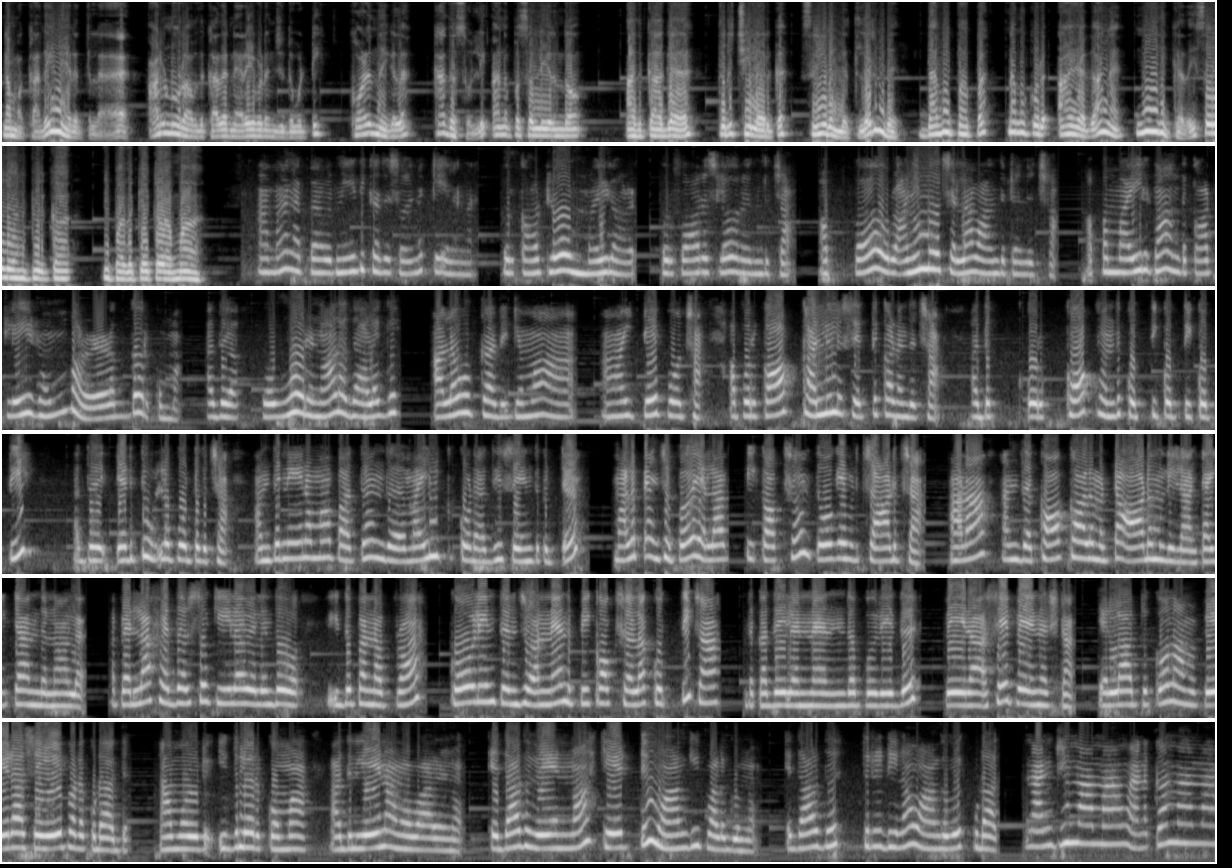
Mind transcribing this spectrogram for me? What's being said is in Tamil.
நம்ம கதை நேரத்துல அறுநூறாவது கதை நிறைவடைஞ்சதை ஒட்டி குழந்தைகளை கதை சொல்லி அனுப்ப சொல்லி இருந்தோம் அதுக்காக திருச்சியில இருக்க ஸ்ரீரங்கத்துல இருந்து தவி பாப்பா நமக்கு ஒரு அழகான நீதி கதை சொல்லி அனுப்பியிருக்கா. இப்ப அதை கேட்கலாமா? ஆமா நான் இப்ப ஒரு நீதி கதை சொல்ல கேளுங்க. ஒரு காட்டுல ஒரு மயில் ஒரு ஃபாரஸ்ட்ல ஒரு இருந்துச்சான் அப்ப அப்போ ஒரு அனிமல்ஸ் எல்லாம் வாழ்ந்துட்டு இருந்துச்சான் அப்போ மயில் தான் அந்த காட்டுலயே ரொம்ப அழகா இருக்குமா அது ஒவ்வொரு நாள் அது அழகு அளவுக்கு அதிகமா ஆயிட்டே போச்சான் அப்போ ஒரு காக் கல்லுல செத்து கிடந்துச்சான் அது ஒரு காக் வந்து கொத்தி கொத்தி கொத்தி அது எடுத்து உள்ள போட்டுக்கிச்சான் அந்த நேரமா பார்த்து அந்த மயிலுக்கு கூட அதையும் சேர்ந்துக்கிட்டு மழை பெஞ்சப்போ எல்லா பீகாக்ஸும் தோகை விடிச்சு ஆடிச்சான். ஆனா அந்த காக்கால மட்டும் ஆட முடியல டைட்டா இருந்தனால. அப்ப எல்லா ஃபெதர்ஸும் கீழே விழுந்து இது பண்ண அப்புறம் கோழின்னு தெரிஞ்ச உடனே அந்த பீகாக்ஸ் எல்லாம் குத்திச்சான். இந்த கதையில என்ன இந்த புரியுது? பேராசை பேணிச்சிட்டான் எல்லாத்துக்கும் நாம பேராசையே படக்கூடாது. நாம ஒரு இதுல இருக்கோமா? அதுலயே நாம வாழணும். ஏதாவது வேணும்னா கேட்டு வாங்கி பழகணும். ஏதாவது திருடினா வாங்கவே கூடாது. நன்றி மாமா. வணக்கம் மாமா.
